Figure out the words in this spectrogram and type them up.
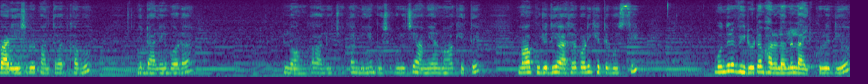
বাড়ি হিসেবে পান্তা ভাত খাব। ডালের বড়া, লঙ্কা, আলু চোখা নিয়ে বসে পড়েছি আমি আর মা খেতে। মা পুজো দিয়ে আসার পরই খেতে বসছি। বন্ধুরা, ভিডিওটা ভালো লাগলে লাইক করে দিও।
